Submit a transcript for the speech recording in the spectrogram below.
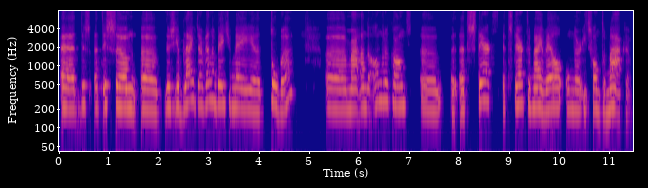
Uh, dus, het is, um, uh, dus je blijft daar wel een beetje mee uh, tobben. Maar aan de andere kant, het, sterkt, het sterkte mij wel om er iets van te maken.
